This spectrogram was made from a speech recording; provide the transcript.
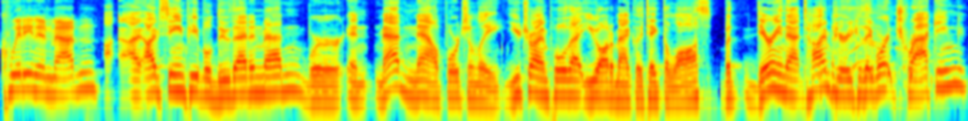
quitting in Madden. I, I've seen people do that in Madden. Where in Madden now, fortunately, you try and pull that, you automatically take the loss. But during that time period, because they weren't tracking,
